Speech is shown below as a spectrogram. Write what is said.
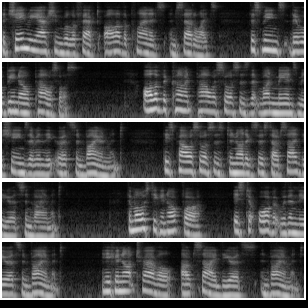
the chain reaction will affect all other planets and satellites. This means there will be no power source. All of the current power sources that run man's machines are in the Earth's environment. These power sources do not exist outside the Earth's environment. The most he can hope for is to orbit within the Earth's environment. He cannot travel outside the Earth's environment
